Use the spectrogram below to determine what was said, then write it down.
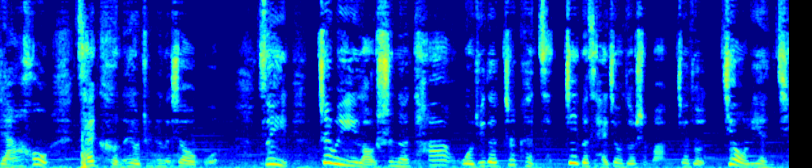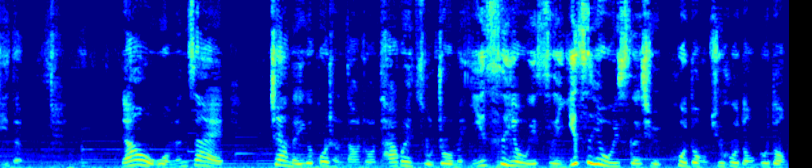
然后才可能有真正的效果，所以这位老师呢，他我觉得这可这个才叫做什么？叫做教练级的。然后我们在这样的一个过程当中，他会组织我们一次又一次、一次又一次的去互动、去互动、互动。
